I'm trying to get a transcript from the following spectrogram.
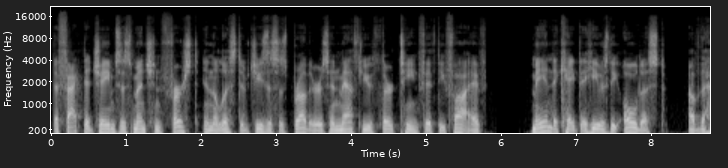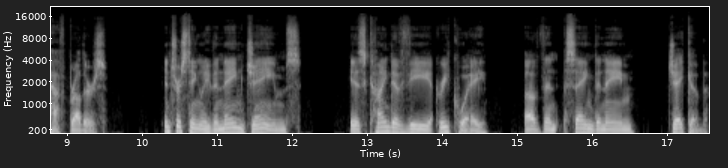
The fact that James is mentioned first in the list of Jesus' brothers in Matthew 13:55 may indicate that he was the oldest of the half brothers. Interestingly, the name James is kind of the Greek way of the, saying the name Jacob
